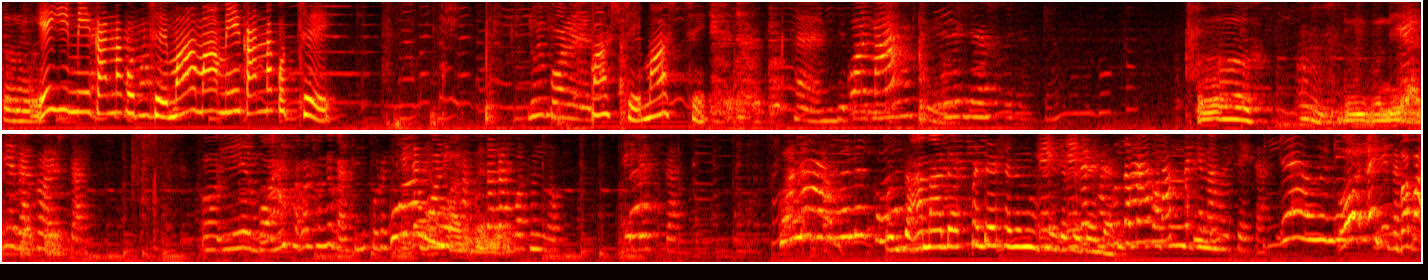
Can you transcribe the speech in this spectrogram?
তোর এই মেয়ে কান্না করছে। মা মা মেয়ে কান্না করছে। তুমি পরে মা আসছে মা আসছে। হ্যাঁ কই মা? ও দুই বোনই এই যে দেখো একসাথে ও ইয়ে বনি সবার সঙ্গে ম্যাচিং করে এটা বনি ঠাকুর দাদার পছন্দ এই ড্রেসটা। জামা দেখবে এটা দাদার পছন্দে কেনা হয়েছে এটা। ও বাবা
